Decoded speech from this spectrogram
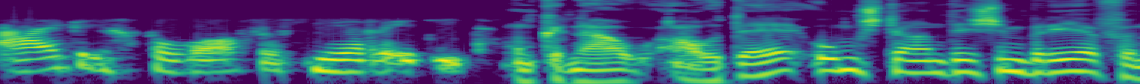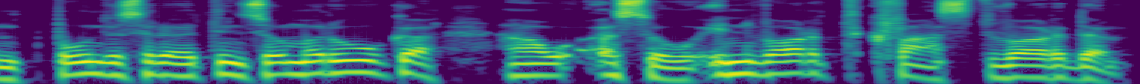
eigentlich, von was wir reden. Und genau auch dieser Umstand ist im Brief von Bundesrätin Sommaruga auch so in Wort gefasst worden.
